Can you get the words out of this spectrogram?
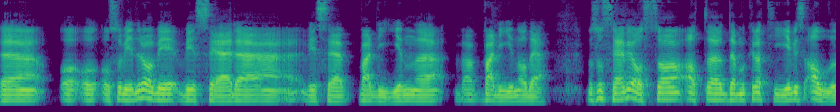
eh, og, og, og, så videre, og vi, vi ser, eh, vi ser verdien, eh, verdien, av det. Men så ser vi også at demokratiet, hvis, alle,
